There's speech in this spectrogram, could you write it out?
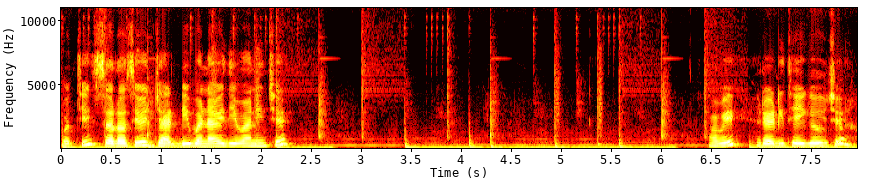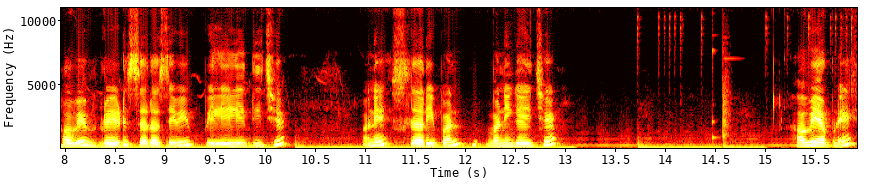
પછી સરસ એવી જાડી બનાવી દેવાની છે. હવે રેડી થઈ ગયું છે. હવે બ્રેડ સરસ એવી પીલી લીધી છે. અને સ્લરી પણ બની ગઈ છે. હવે આપણે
